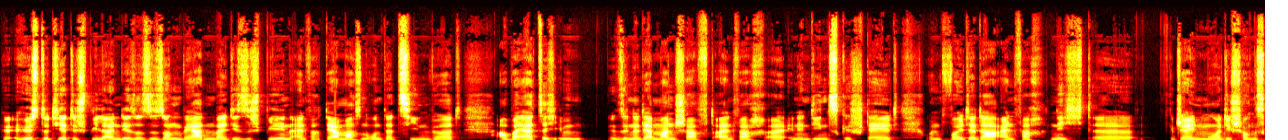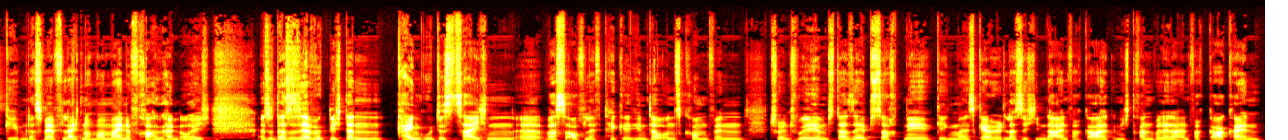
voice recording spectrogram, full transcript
höchst dotierte Spieler in dieser Saison werden, weil dieses Spiel ihn einfach dermaßen runterziehen wird. Aber er hat sich im Sinne der Mannschaft einfach äh, in den Dienst gestellt und wollte da einfach nicht äh, Jalen Moore die Chance geben? Das wäre vielleicht nochmal meine Frage an euch. Also das ist ja wirklich dann kein gutes Zeichen, äh, was auf Left Tackle hinter uns kommt, wenn Trent Williams da selbst sagt, nee, gegen Miles Garrett lasse ich ihn da einfach gar nicht dran, weil er da einfach gar kein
